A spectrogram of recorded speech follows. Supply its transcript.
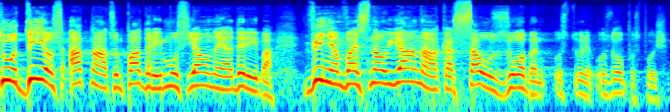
To Dievs atnāca un padarīja mūsu jaunajā derībā. Viņam vairs nav jānāk ar savu zobenu uz, turi, uz opus pušu.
